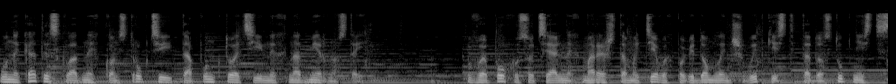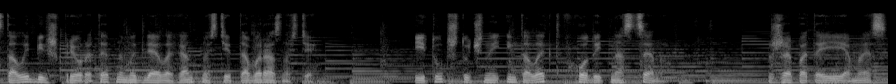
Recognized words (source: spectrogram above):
уникати складних конструкцій та пунктуаційних надмірностей. В епоху соціальних мереж та миттєвих повідомлень швидкість та доступність стали більш пріоритетними для елегантності та виразності. І тут штучний інтелект входить на сцену. ЖПТ і МС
